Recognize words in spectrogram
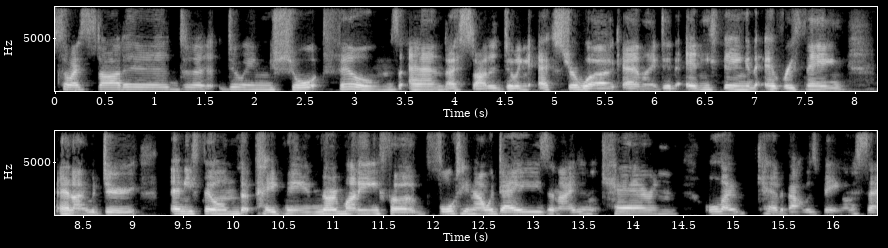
so I started doing short films and I started doing extra work and I did anything and everything and I would do any film that paid me no money for 14 hour days and I didn't care and all I cared about was being on a set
